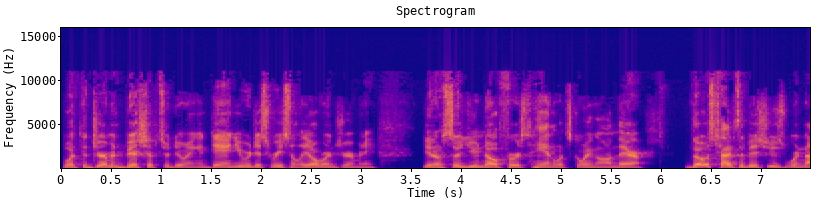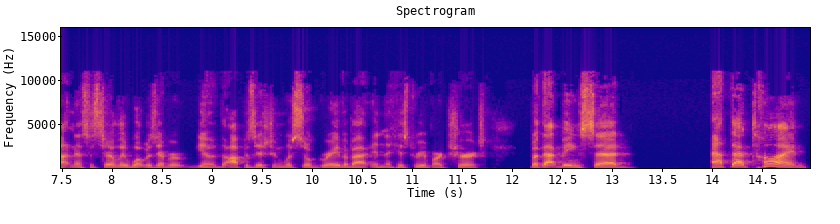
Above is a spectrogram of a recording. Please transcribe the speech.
what the German bishops are doing. And Dan, you were just recently over in Germany you know, so you know firsthand what's going on there. Those types of issues were not necessarily what was ever, you know, the opposition was so grave about in the history of our church. But that being said, at that time,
